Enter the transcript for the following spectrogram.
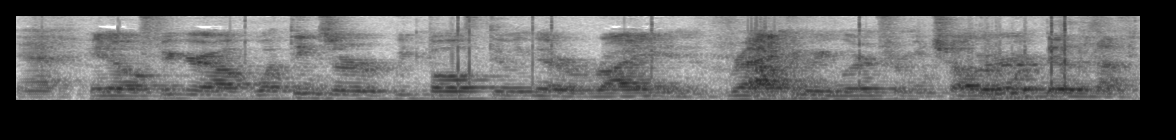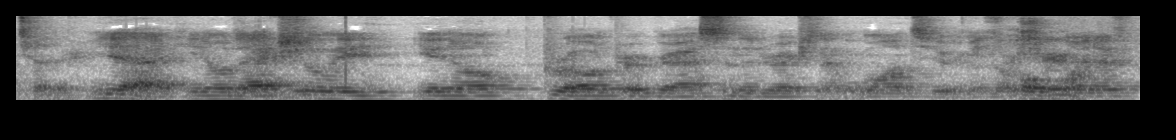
yeah, you know, figure out what things are we both doing that are right and how can we learn from each other. we're building off each other. Yeah, you know, to Exactly. actually, you know, grow and progress in the direction that we want to. I mean, the For whole sure. point of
